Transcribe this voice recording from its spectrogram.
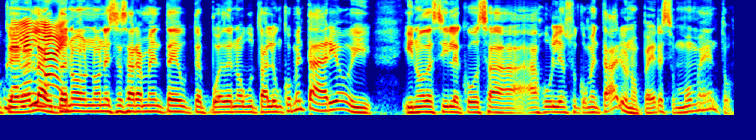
Porque, Dele ¿verdad? like. Usted no, no necesariamente, usted puede no gustarle un comentario y, y no decirle cosas a Julia en su comentario. No, espérese un momento.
